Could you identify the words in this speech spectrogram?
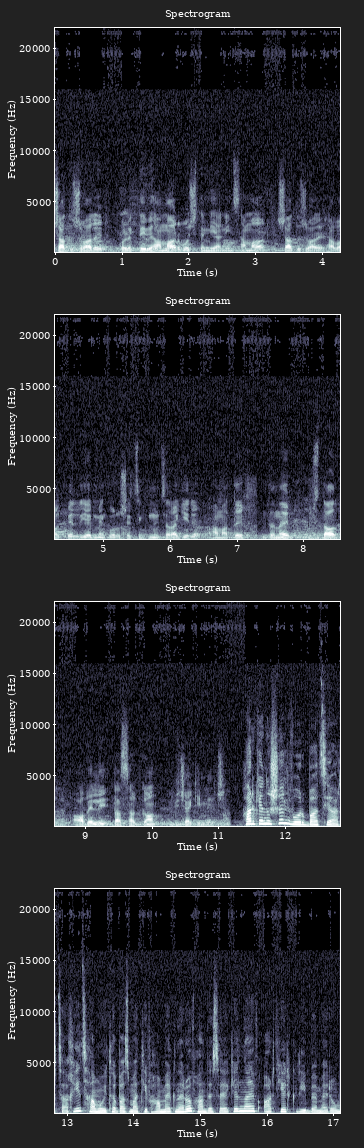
շատ դժվար էր կոլեկտիվի համար, ոչ թե միայն ինձ համար, շատ դժվար էր հավաքվել եւ մենք որոշեցինք նույն ծրագիրը համատեղ դնել ու ստալ ավելի դասական վիճակի մեջ։ Հարկ է նշել, որ բացի Արցախից համույթը բազմաթիվ համերգներով հանդես է եկել նաև արտերկրի բեմերում,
